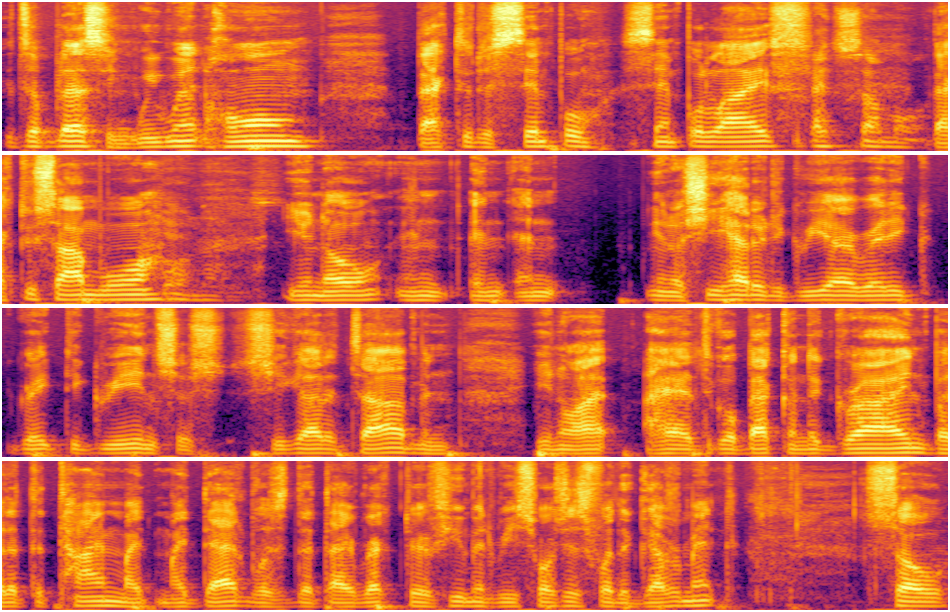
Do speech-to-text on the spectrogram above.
It's a blessing. We went home, back to the simple simple life That's Samoa. back to Samoa. You know, and, and and you know she had a degree already, great degree, and so she got a job, and you know I, I had to go back on the grind. But at the time, my my dad was the director of human resources for the government, so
